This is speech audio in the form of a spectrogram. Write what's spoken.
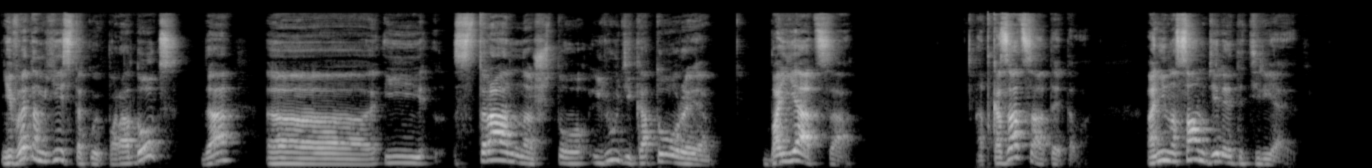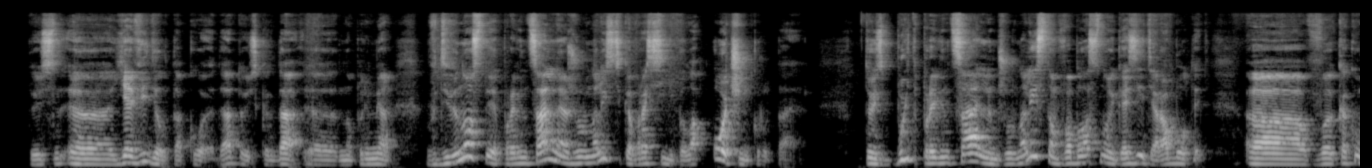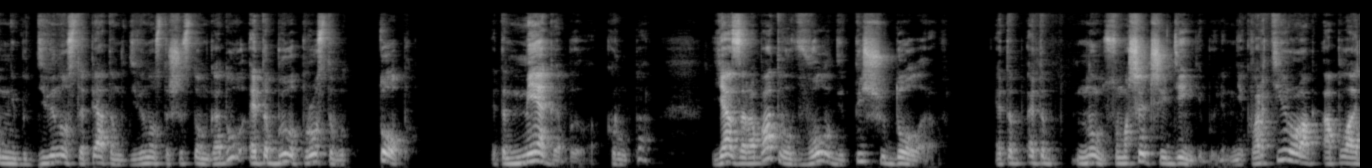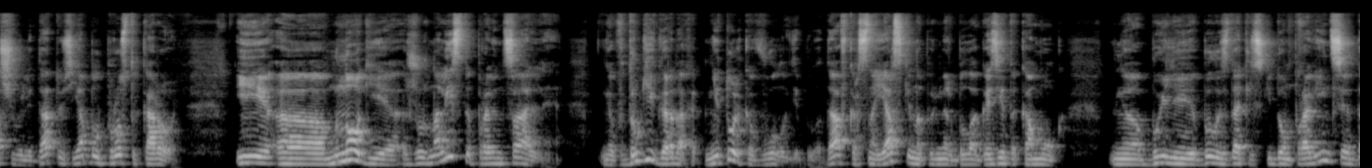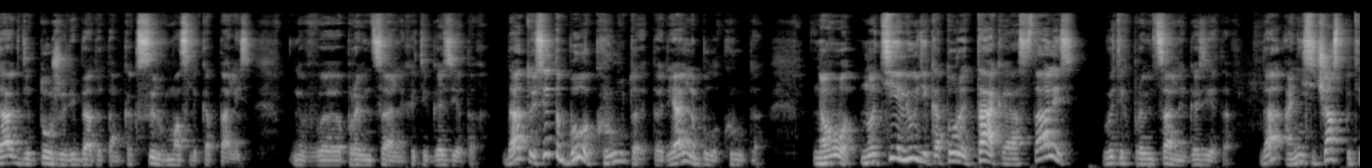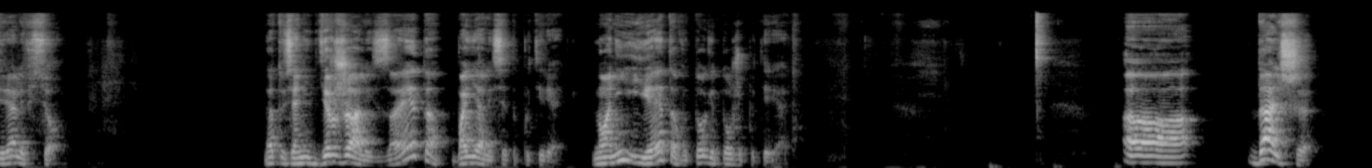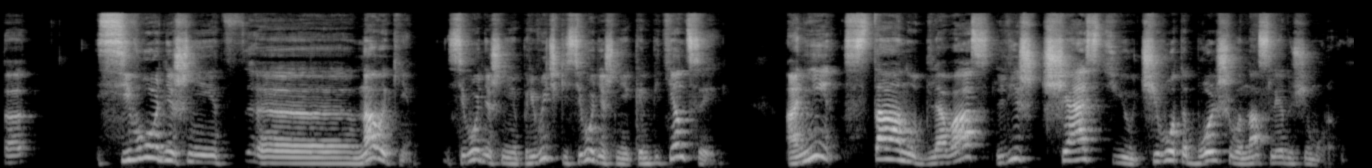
И в этом есть такой парадокс, да, э, и странно, что люди, которые боятся отказаться от этого, они на самом деле это теряют. То есть э, я видел такое, да, то есть когда, э, например, в 90-е провинциальная журналистика в России была очень крутая. То есть быть провинциальным журналистом в областной газете работать э, в каком-нибудь 95-96 году, это было просто вот топ. Это мега было круто. Я зарабатывал в Вологде тысячу долларов. Это, это ну, сумасшедшие деньги были. Мне квартиру оплачивали, да, то есть я был просто король. И э, многие журналисты провинциальные в других городах, это не только в Вологде было, да, в Красноярске, например, была газета «Комок», э, были, был издательский дом «Провинция», да, где тоже ребята там как сыр в масле катались в провинциальных этих газетах. Да, то есть это было круто, это реально было круто. Вот. Но те люди, которые так и остались в этих провинциальных газетах, да, они сейчас потеряли все. Да, то есть они держались за это, боялись это потерять. Но они и это в итоге тоже потеряли. А, дальше. Э, сегодняшние э, навыки, сегодняшние привычки, сегодняшние компетенции, они станут для вас лишь частью чего-то большего на следующем уровне.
